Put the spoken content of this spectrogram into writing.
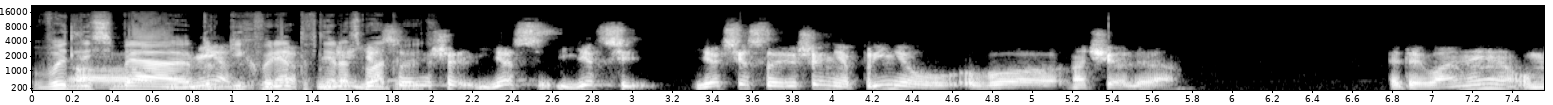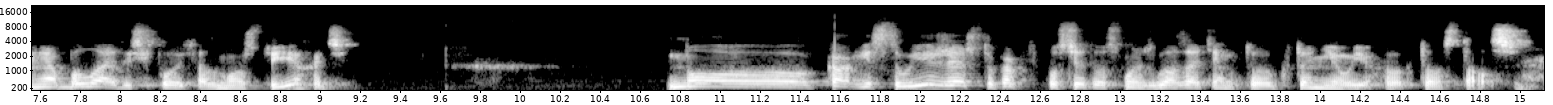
Вы для себя а, других нет, вариантов нет, не рассматриваете? Я, я, я, я все свои решения принял в начале этой войны. У меня была и до сих пор возможность уехать. Но как если уезжаешь, то как ты после этого смотришь в глаза тем, кто, кто не уехал, кто остался?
